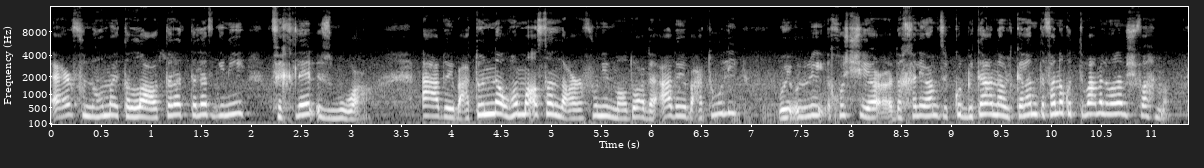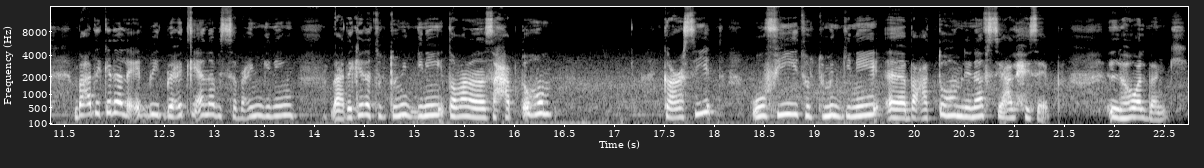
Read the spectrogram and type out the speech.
عرفوا إن هم يطلعوا 3000 جنيه في خلال أسبوع. قعدوا يبعتوا لنا وهم أصلا اللي عرفوني الموضوع ده قعدوا يبعتوا لي ويقولوا لي خشي دخلي رمز الكود بتاعنا والكلام ده. فأنا كنت بعمل وأنا مش فاهمة. بعد كده لقيت بيتبعت لي أنا بال 70 جنيه بعد كده 300 جنيه. طبعا أنا سحبتهم كرصيد وفي 300 جنيه آه، بعتهم لنفسي على الحساب اللي هو البنكي.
